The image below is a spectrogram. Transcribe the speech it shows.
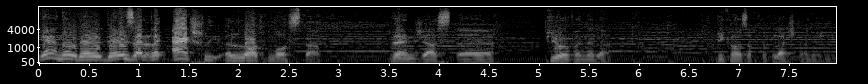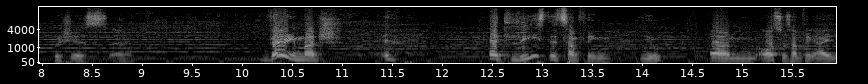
yeah, no, there there is like actually a lot more stuff than just uh, pure vanilla because of the Flash Dungeon, which is uh, very much, at least it's something new. Um, also something I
